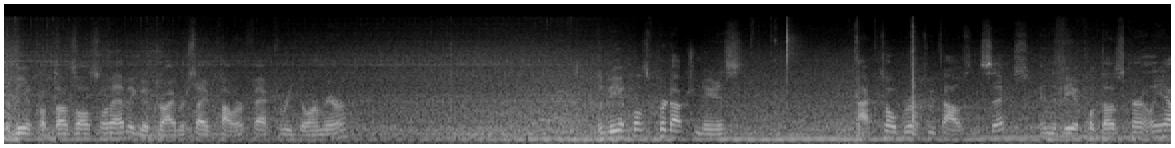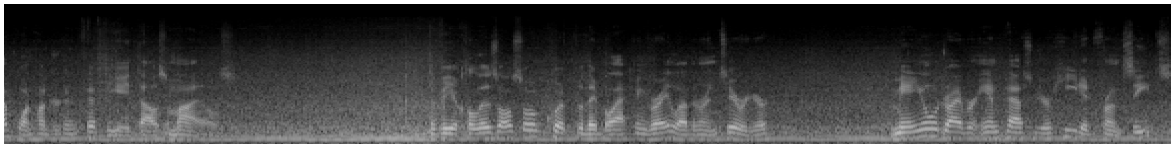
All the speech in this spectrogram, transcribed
The vehicle does also have a good driver's side power factory door mirror. The vehicle's production date is October of 2006, and the vehicle does currently have 158,000 miles. The vehicle is also equipped with a black and gray leather interior, manual driver and passenger heated front seats,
